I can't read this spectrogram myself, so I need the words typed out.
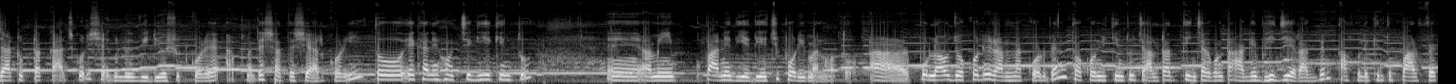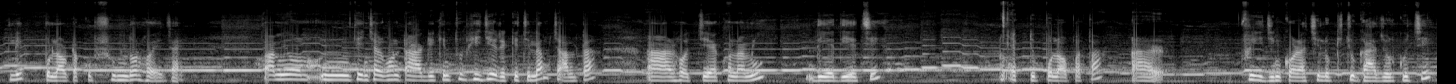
যা টুকটাক কাজ করি সেগুলো ভিডিও শ্যুট করে আপনাদের সাথে শেয়ার করি। তো এখানে হচ্ছে গিয়ে কিন্তু আমি পানি দিয়ে দিয়েছি পরিমাণ মতো। আর পোলাও যখনই রান্না করবেন, তখনই কিন্তু চালটা তিন চার ঘণ্টা আগে ভিজিয়ে রাখবেন, তাহলে কিন্তু পারফেক্টলি পোলাওটা খুব সুন্দর হয়ে যায়। তো আমিও তিন চার ঘণ্টা আগে কিন্তু ভিজিয়ে রেখেছিলাম চালটা। আর হচ্ছে এখন আমি দিয়ে দিয়েছি একটি পোলাও পাতা আর ফ্রিজিং করা ছিল কিছু গাজর কুচি।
